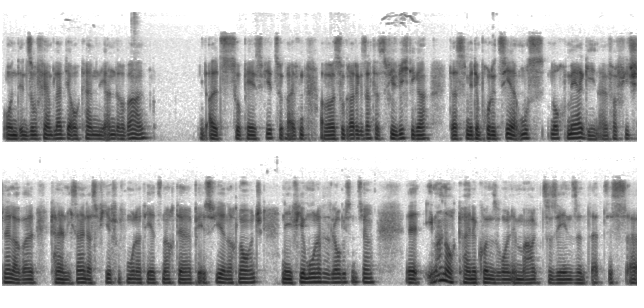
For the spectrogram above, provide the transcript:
Und insofern bleibt ja auch keinem die andere Wahl als zur PS4 zu greifen. Aber was du gerade gesagt hast, ist viel wichtiger, dass mit dem Produzieren muss noch mehr gehen, einfach viel schneller, weil kann ja nicht sein, dass vier, fünf Monate jetzt nach der PS4, nach Launch, nee, vier Monate glaube ich sind es ja, äh, immer noch keine Konsolen im Markt zu sehen sind. Das ist äh,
